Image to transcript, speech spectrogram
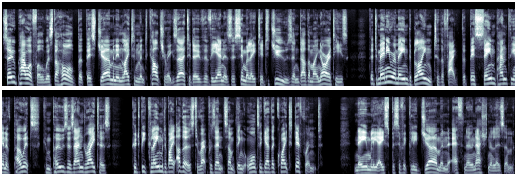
So powerful was the hold that this German Enlightenment culture exerted over Vienna's assimilated Jews and other minorities that many remained blind to the fact that this same pantheon of poets, composers, and writers could be claimed by others to represent something altogether quite different, namely a specifically German ethno nationalism,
